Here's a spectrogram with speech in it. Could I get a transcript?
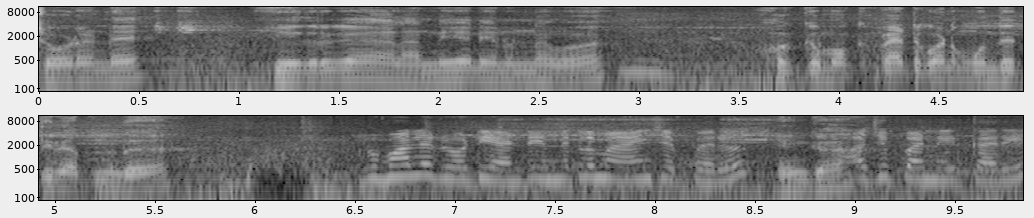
చూడండి ఎదురుగా అన్నయ్య నేను ఉన్నాము. ఒక్క మొక్క పెట్టకుండా ముందే తినేస్తుంది. రుమాలి రోటీ అంటే ఇందులో మా ఆయన చెప్పారు. ఇంకా? కాజు పన్నీర్ కర్రీ.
